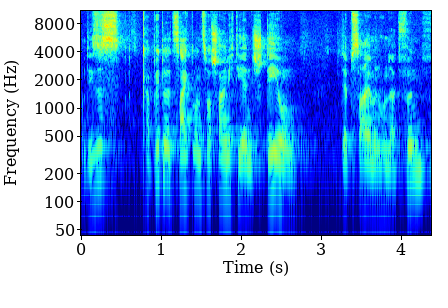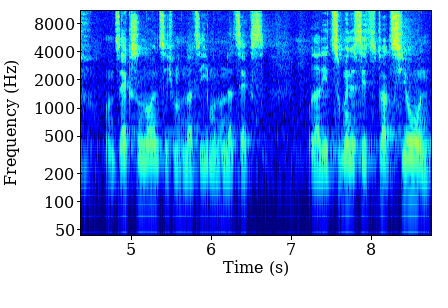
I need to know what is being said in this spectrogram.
Und dieses Kapitel zeigt uns wahrscheinlich die Entstehung der Psalmen 105 und 96 und 107 und 106. Oder die, zumindest die Situation,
